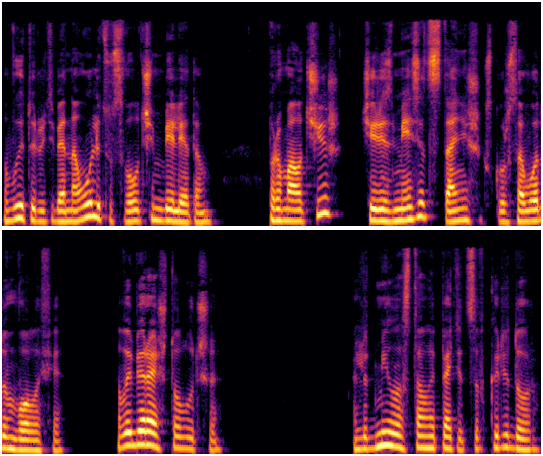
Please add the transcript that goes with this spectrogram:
вытурю тебя на улицу с волчьим билетом. Промолчишь, через месяц станешь экскурсоводом в Олафе. Выбирай, что лучше. Людмила стала пятиться в коридор.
